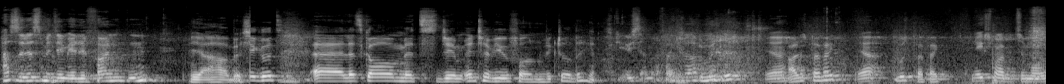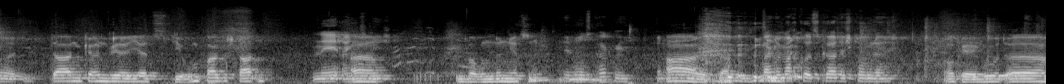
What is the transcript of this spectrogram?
Hast du das mit dem Elefanten? Ja, habe ich. Okay, gut. Äh, let's go mit dem Interview von Victor Banger. Geh ich einmal vergraben? Ja, Alles perfekt? ja. Gut, perfekt. Nächstes Mal bitte morgen halten. Dann können wir jetzt die Umfrage starten. Nee, eigentlich Ähm. nicht. Warum denn jetzt nicht? Wir müssen uns kacken. Ah, alles klar. Warte, mach kurz Cut, ich komm gleich. Okay, gut. Äh,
